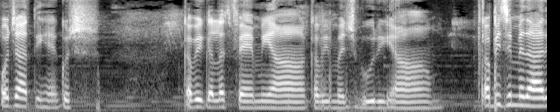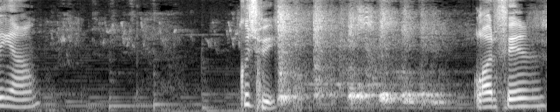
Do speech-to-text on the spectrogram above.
हो जाती हैं कुछ, कभी गलत फहमियाँ, कभी मजबूरियाँ, कभी जिम्मेदारियाँ, कुछ भी। और फिर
